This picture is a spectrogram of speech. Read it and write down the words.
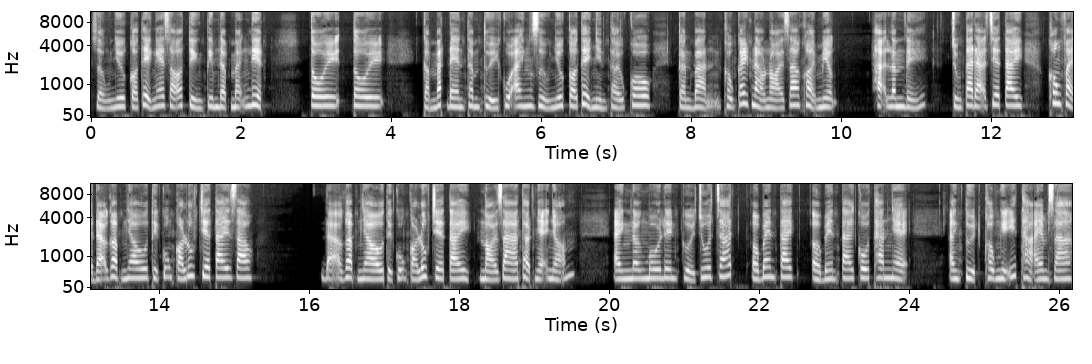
giống như có thể nghe rõ tiếng tim đập mãnh liệt. Tôi, tôi... Cặp mắt đen thâm thúy của anh dường như có thể nhìn thấy cô, căn bản không cách nào nói ra khỏi miệng. Hạ lâm đế, chúng ta đã chia tay, không phải đã gặp nhau thì cũng có lúc chia tay sao? Đã gặp nhau thì cũng có lúc chia tay, nói ra thật nhẹ nhõm. Anh nâng môi lên cười chua chát, ở bên tay, ở bên tai cô than nhẹ. Anh tuyệt không nghĩ thả em ra.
